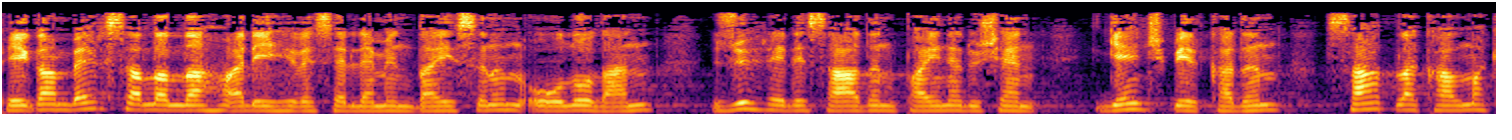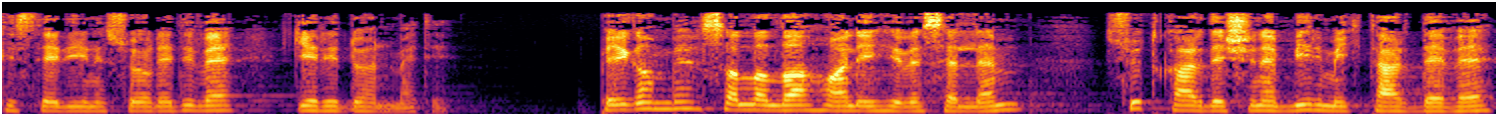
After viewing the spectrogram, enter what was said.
Peygamber sallallahu aleyhi ve sellemin dayısının oğlu olan Zühreli Sa'd'ın payına düşen genç bir kadın Sa'd'la kalmak istediğini söyledi ve geri dönmedi. Peygamber sallallahu aleyhi ve sellem süt kardeşine bir miktar deve,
